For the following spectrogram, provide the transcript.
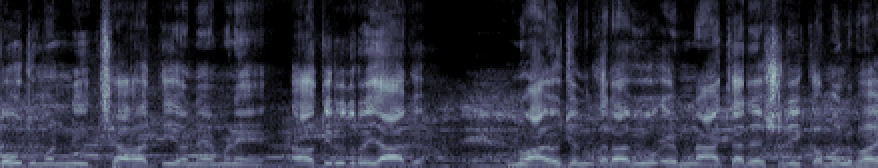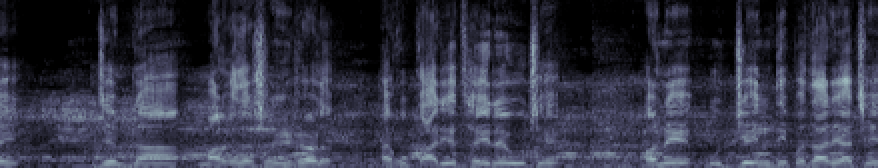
બહુ જ મનની ઈચ્છા હતી અને એમણે આ અતિરુદ્ર યાગનું આયોજન કરાવ્યું. એમના આચાર્ય શ્રી કમલભાઈ, જેમના માર્ગદર્શન હેઠળ આખું કાર્ય થઈ રહ્યું છે. અને ઉજ્જૈનથી પધાર્યા છે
